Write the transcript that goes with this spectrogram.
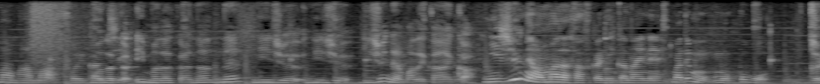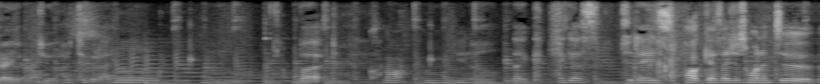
まあまあまあ、そういう感じだか。ら今だから何年 ?20、20、20年はまだいかないか20年はまださすがにいかないね。まあでも、もうほぼぐらいじゃない。18ぐらい、うん。うん But you know, like I guess today's podcast, I just wanted to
